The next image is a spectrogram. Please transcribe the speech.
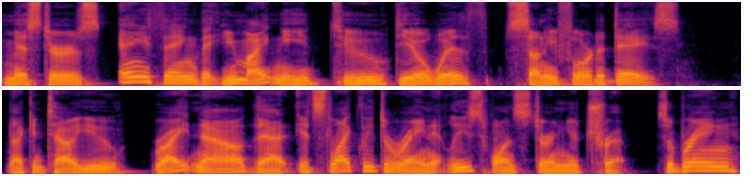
misters, anything that you might need to deal with sunny Florida days. I can tell you right now that it's likely to rain at least once during your trip. So bring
